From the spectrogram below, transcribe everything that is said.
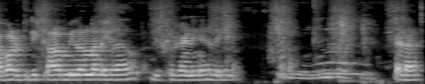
আবার যদি কারও মিলন না দেখে দাও ডিসক্রিপশন দেখে নাও। টাটা।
